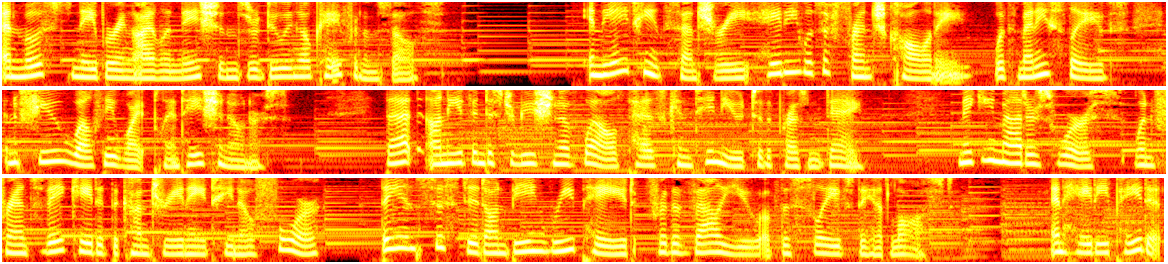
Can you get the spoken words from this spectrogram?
and most neighboring island nations are doing okay for themselves. In the 18th century, Haiti was a French colony with many slaves and few wealthy white plantation owners. That uneven distribution of wealth has continued to the present day. Making matters worse, when France vacated the country in 1804, they insisted on being repaid for the value of the slaves they had lost. And Haiti paid it,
